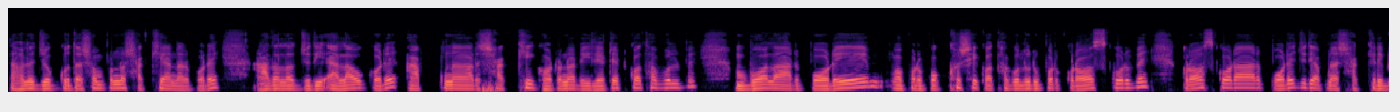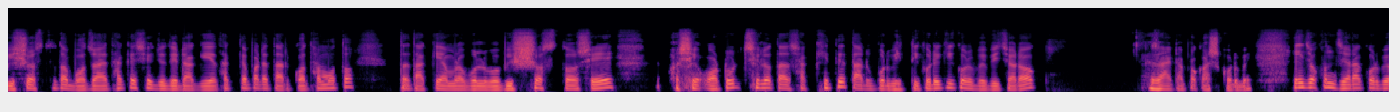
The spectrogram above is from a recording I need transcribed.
তাহলে যোগ্যতা সম্পন্ন সাক্ষী আনার পরে আদালত যদি অ্যালাউ করে, আপনার সাক্ষী ঘটনা রিলেটেড কথা বলবে বলার পরে অপরপক্ষ সেই কথাগুলোর উপর ক্রস করবে। ক্রস করার পরে যদি আপনার সাক্ষীর বিশ্বস্ততা বজায় থাকে, সে যদি ডাগিয়ে থাকতে পারে তার কথা মতো তাকে আমরা বলব বিশ্বস্ত সে। সে অটুট ছিল তার সাক্ষীতে, তার উপর ভিত্তি করে কি করবে বিচারক? রায়টা প্রকাশ করবে। এই যখন জেরা করবে,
